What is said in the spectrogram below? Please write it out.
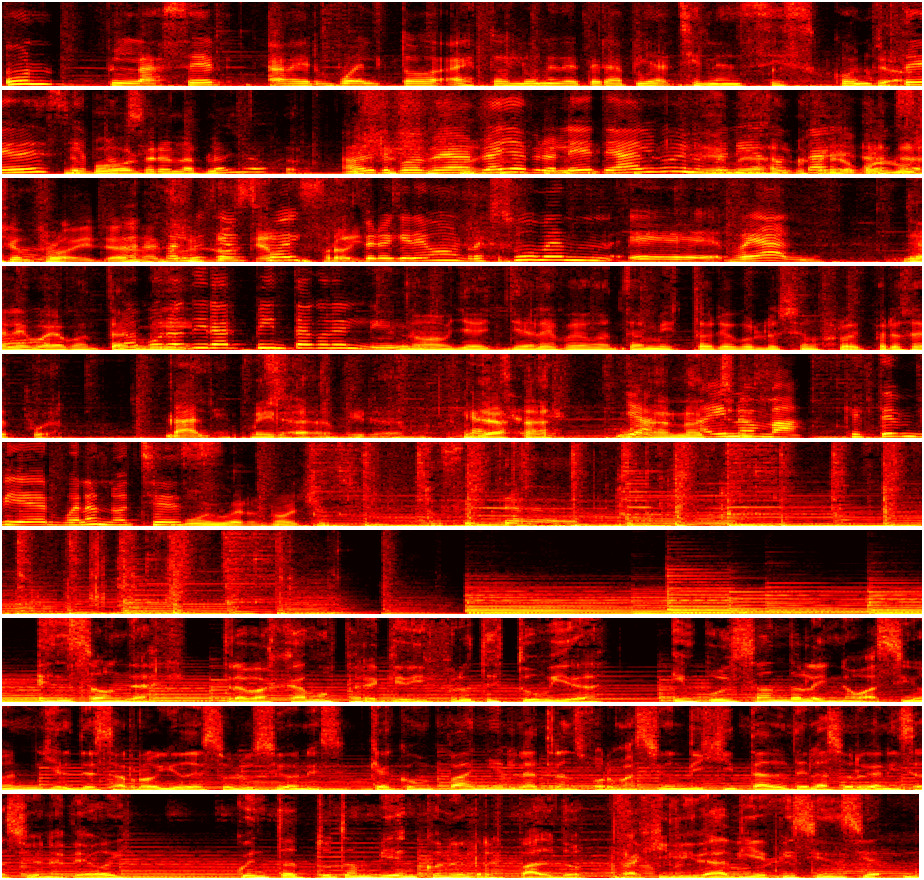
un placer haber vuelto a estos lunes de terapia chilensis con Ya. ustedes. ¿Me el puedo próximo- volver a la playa? Ahora te puedo ver a la playa, pero léete algo y nos venís a contar. Pero con Lucian Freud, ¿eh? Con Lucian Freud, Freud. pero queremos un resumen eh, real. Ya les voy a contar No mi- tirar pinta con el libro. No, ya, ya les voy a contar mi historia con Lucian Freud, pero eso después. Dale. Mira, mira. Ya, Buenas noches. ahí nomás. Que estén bien. Buenas noches. Muy buenas noches. Sonda, trabajamos para que disfrutes tu vida impulsando la innovación y el desarrollo de soluciones que acompañen la transformación digital de las organizaciones de hoy. Cuenta tú también con el respaldo, agilidad y eficiencia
